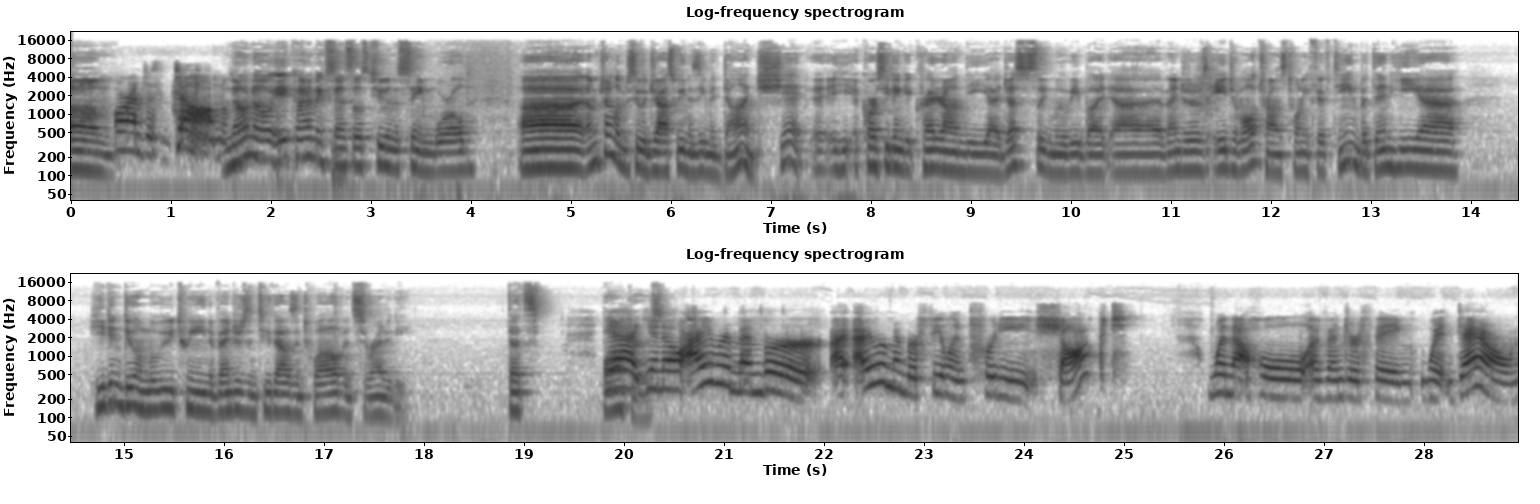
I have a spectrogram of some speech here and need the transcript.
Um, Or I'm just dumb. no, no, it kind of makes sense. Those two in the same world. Uh, I'm trying to look to see what Joss Whedon has even done. Shit. Uh, He, of course, he didn't get credit on the uh, Justice League movie, but uh, Avengers: Age of Ultron's 2015. But then he uh, he didn't do a movie between Avengers in 2012 and Serenity. That's Yeah, you know, I remember I, I remember feeling pretty shocked when that whole Avenger thing went down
